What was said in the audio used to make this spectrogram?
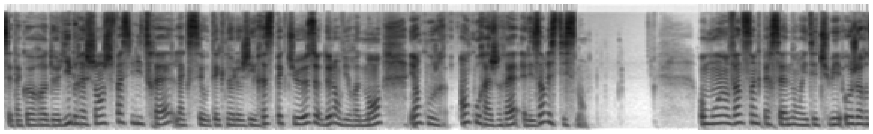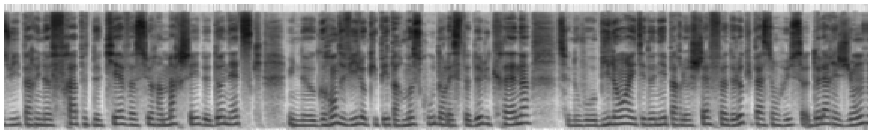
Cet accord de libre-échange faciliterait l'accès aux technologies respectueuses de l'environnement et encouragerait les investissements. Au moins 25 personnes ont été tuées aujourd'hui par une frappe de Kiev sur un marché de Donetsk, une grande ville occupée par Moscou dans l'est de l'Ukraine. Ce nouveau bilan a été donné par le chef de l'occupation russe de la région.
